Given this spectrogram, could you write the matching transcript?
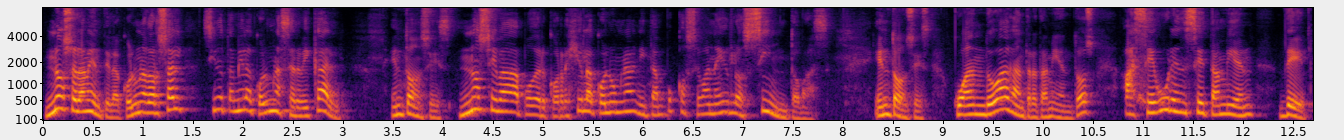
no solamente la columna dorsal, sino también la columna cervical. Entonces, no se va a poder corregir la columna ni tampoco se van a ir los síntomas. Entonces, cuando hagan tratamientos, asegúrense también de,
